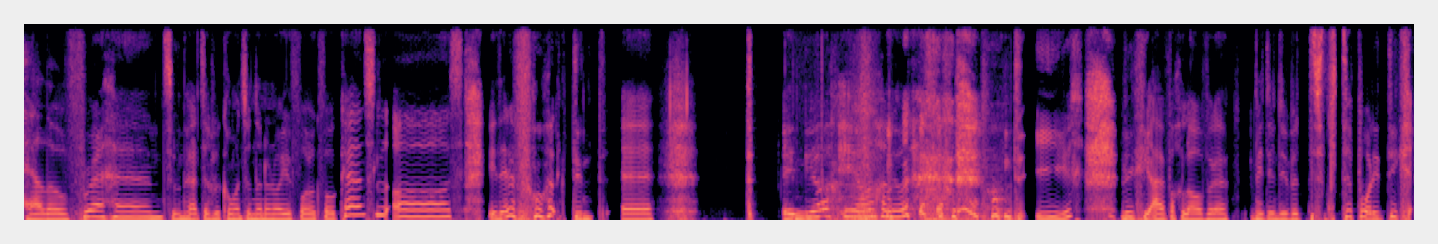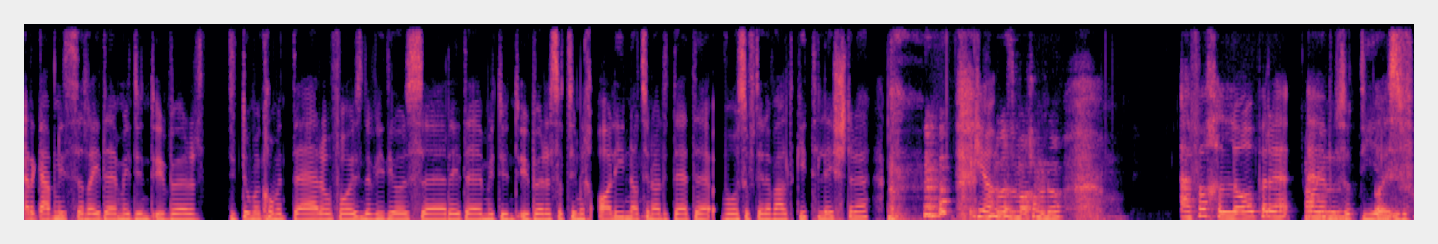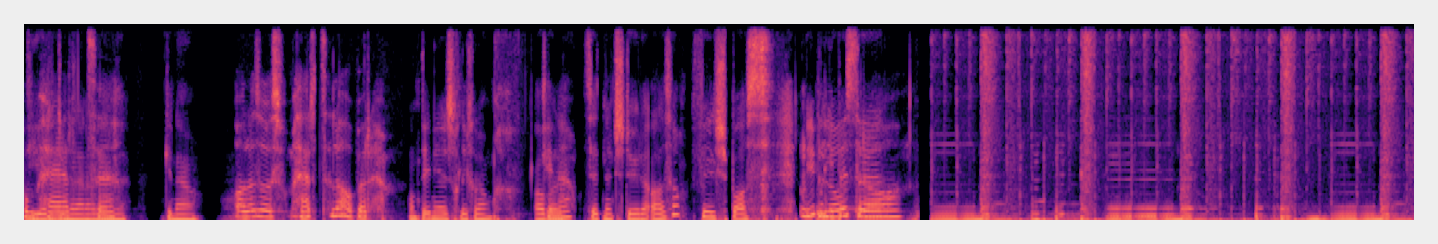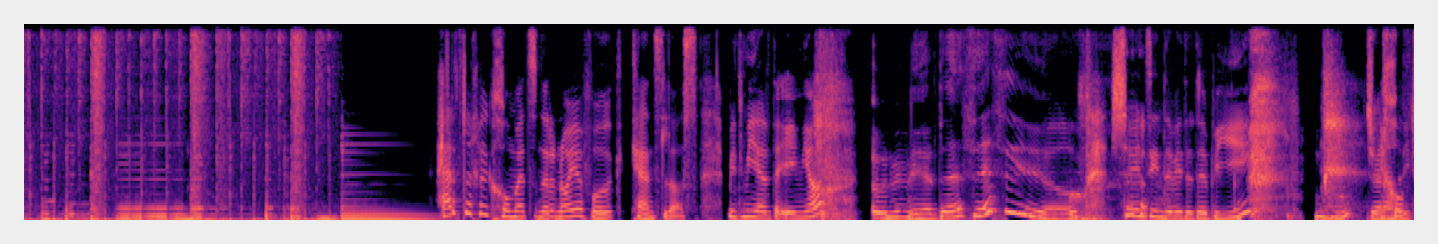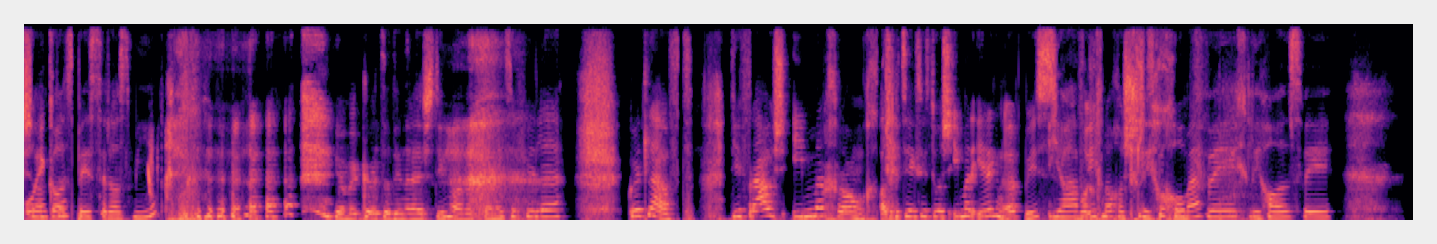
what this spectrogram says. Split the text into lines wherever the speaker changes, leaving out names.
Hello Friends und herzlich willkommen zu einer neuen Folge von Cancel Us. In dieser Folge sind äh, Enya
Ja, hallo.
und ich wirklich einfach labern. Wir reden über die Politikergebnisse reden, wir reden über die dummen Kommentare auf unseren Videos äh, reden, wir reden über so ziemlich alle Nationalitäten, die es auf dieser Welt gibt, lästern. Und
Ja,
was machen wir noch?
einfach labern.
Ah, über
Ähm,
so Tiere,
uns
über
vom
Tiere
Herzen.
Genau.
Alles uns vom Herzen labern.
Und Enya ist ein bisschen krank, aber
Genau.
es sollte nicht stören. Also, viel Spass. Wir bleiben
hören. Herzlich willkommen zu einer neuen Folge Cancel Us. Mit mir, der Inja.
Und mit mir der Cecil.
Schön sind ihr wieder dabei.
Schön,
Ich hoffe, euch geht es besser als mir.
ja, man hört es an deiner Stimme, dass da nicht so viel äh, gut läuft. Die Frau ist immer krank. Also beziehungsweise du hast immer irgendetwas,
Ja,
wo ich nachher
bisschen
bekomme.
Kopfweh, ein bisschen Halsweh.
